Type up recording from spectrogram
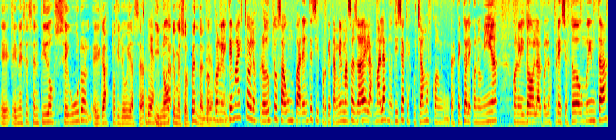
eh, en ese sentido seguro el gasto que yo voy a hacer y no que me sorprenda el día Con, con el tema esto de los productos hago un paréntesis porque también más allá de las malas noticias que escuchamos con respecto a la economía, con el dólar, con los precios, todo aumenta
